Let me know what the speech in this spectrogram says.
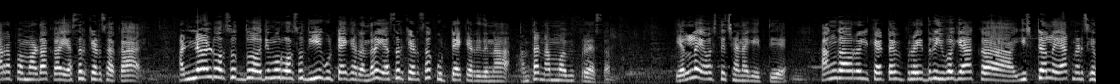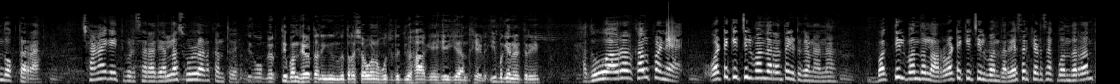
ಆರೋಪ ಮಾಡಾಕ ಹೆಸರು ಕೆಡ್ಸಾಕ ಹನ್ನೆರಡು ವರ್ಷದ್ದು ಹದಿಮೂರು ವರ್ಷದ್ದು ಈಗ ಹುಟ್ಟ್ಯಾಕ್ಯಾರ ಅಂದ್ರೆ ಹೆಸರು ಕೆಡ್ಸಕ್ ಹುಟ್ಟಾಕ್ಯಾರ ಇದನ್ನ ಅಂತ ನಮ್ಮ ಅಭಿಪ್ರಾಯ ಸರ್. ಎಲ್ಲ ವ್ಯವಸ್ಥೆ ಚೆನ್ನಾಗೈತಿ. ಹಂಗ ಅವ್ರಲ್ಲಿ ಕೆಟ್ಟ ಅಭಿಪ್ರಾಯ ಇದ್ರೆ ಇವಾಗ ಯಾಕ ಇಷ್ಟೆಲ್ಲ ಯಾಕೆ ನಡ್ಸ್ಕೊಂಡ್ ಹೋಗ್ತಾರ? ಚೆನ್ನಾಗೈತಿ ಬಿಡಿ ಸರ್ ಅದೆಲ್ಲ ಸುಳ್ಳು ಅನ್ಕಂತವೆ. ಒಬ್ಬ ವ್ಯಕ್ತಿ ಬಂದು ಹೇಳ್ತಾನೆ ಹಿಂಗ್ ಹೂತಿಟ್ಟಿದ್ವಿ ಹಾಗೆ ಹೀಗೆ ಅಂತ ಹೇಳಿ. ಈ ಬಗ್ಗೆ ಏನ್ ಹೇಳ್ತೀರಿ? ಅದು ಅವ್ರವ್ರ ಕಲ್ಪನೆ. ಹೊಟ್ಟೆ ಕಿಚ್ಚಿಲ್ ಬಂದಾರ ಅಂತ ಇಟ್ಕೊಳ್ಳೋಣ ಭಕ್ತಿಲ್ ಬಂದಲ್ಲ ರೋಟೆ ಕಿಚಿಲ್ ಕಿಚ್ಚಿಲ್ ಬಂದಾರ ಹೆಸರು ಕೆಡ್ಸಕ್ ಬಂದಾರ ಅಂತ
